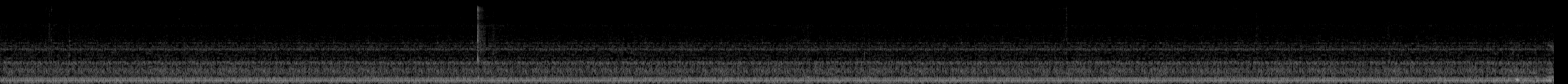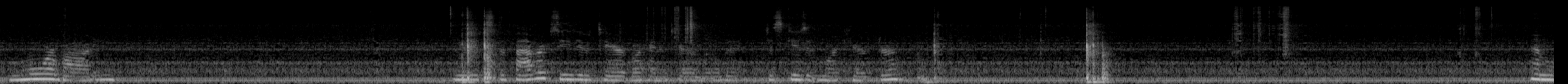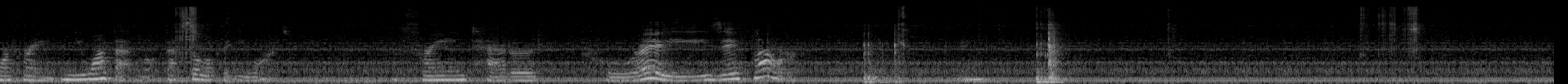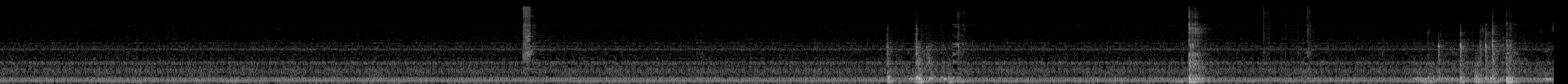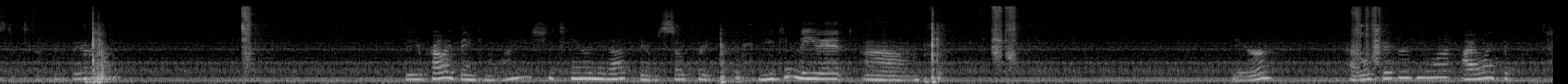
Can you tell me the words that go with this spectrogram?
Get more body. If the fabric's easy to tear, go ahead and tear a little bit. Just gives it more character. And more frame. And you want that look. That's the look that you want. A frame, tattered, crazy flower. Okay. Just a tad bit there. So you're probably thinking, why is she tearing it up? They were so pretty. You can leave it um, there, petals bigger if you want. I like the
